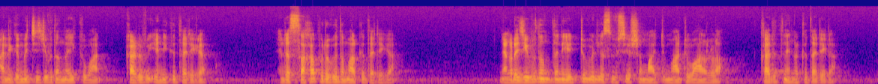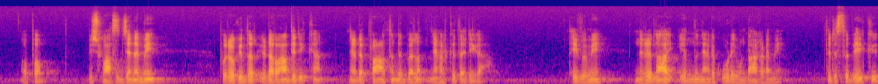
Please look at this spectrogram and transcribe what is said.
അനുഗമിച്ച് ജീവിതം നയിക്കുവാൻ കഴിവ് എനിക്ക് തരിക. എന്റെ സഹപുരോഹിതന്മാർക്ക് തരിക. ഞങ്ങളുടെ ജീവിതം തന്നെ ഏറ്റവും വലിയ സുവിശേഷം സുവിശേഷമായിട്ട് മാറ്റുവാനുള്ള കരുത്ത് നിങ്ങൾക്ക് തരിക. ഒപ്പം വിശ്വാസ ജനമേ പുരോഹിതർ ഇടറാതിരിക്കാൻ ഞങ്ങളുടെ പ്രാർത്ഥനയുടെ ബലം ഞങ്ങൾക്ക് തരിക. ദൈവമേ നിഴലായി എന്ന് ഞങ്ങളുടെ കൂടെ ഉണ്ടാകണമേ. തിരുസഭയ്ക്ക്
